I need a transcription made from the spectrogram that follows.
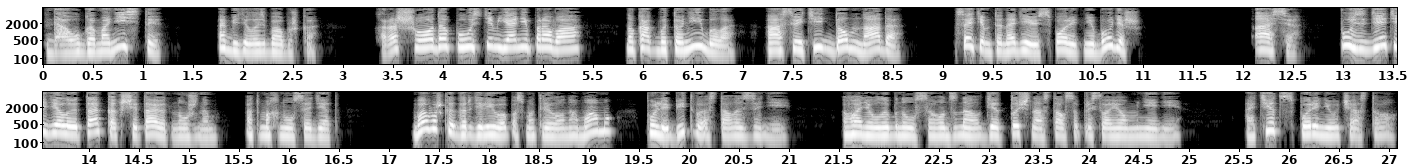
«Да угомонись ты», — обиделась бабушка. «Хорошо, допустим, я не права, но как бы то ни было, а осветить дом надо. С этим ты, надеюсь, спорить не будешь? Ася, пусть дети делают так, как считают нужным, отмахнулся дед. Бабушка горделиво посмотрела на маму, поле битвы осталось за ней. Ваня улыбнулся, он знал, дед точно остался при своем мнении. Отец в споре не участвовал.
